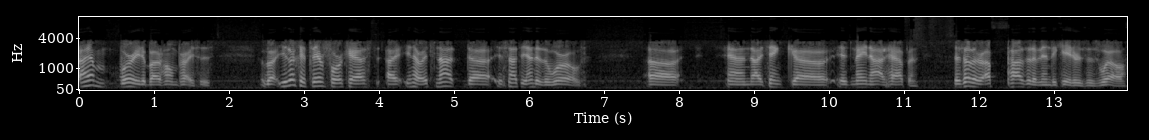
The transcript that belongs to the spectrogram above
I am worried about home prices. But you look at their forecast. I, you know, it's not uh, it's not the end of the world, uh, and I think uh, it may not happen. There's other up positive indicators as well.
